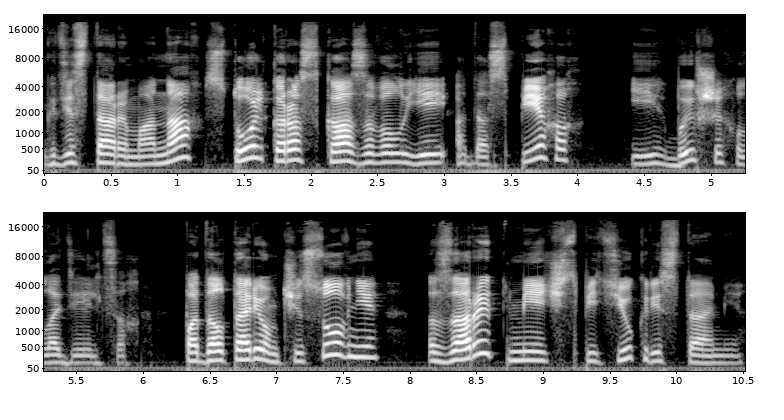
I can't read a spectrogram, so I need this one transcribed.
где старый монах столько рассказывал ей о доспехах и их бывших владельцах. Под алтарем часовни зарыт меч с пятью крестами.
